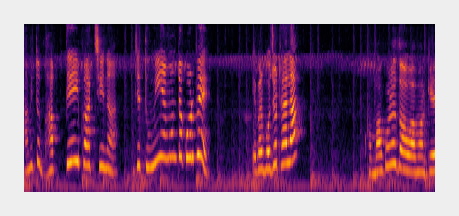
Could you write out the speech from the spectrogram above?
আমি তো ভাবতেই পারছি না যে তুমি এমনটা করবে। এবার বোঝো ঠেলা। ক্ষমা করে দাও আমাকে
